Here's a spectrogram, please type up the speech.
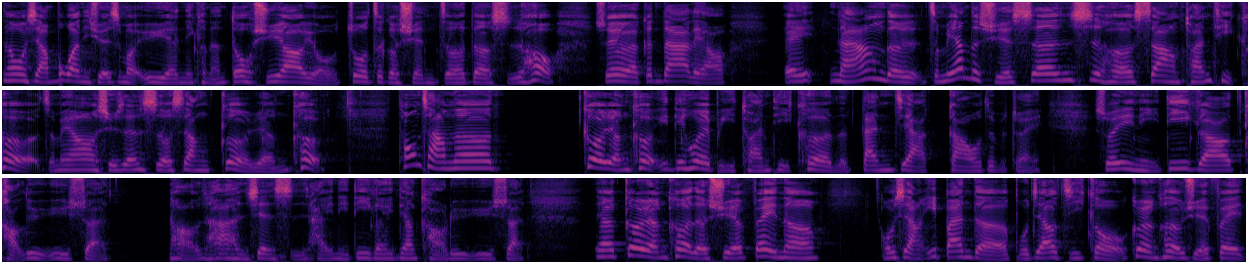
那我想，不管你学什么语言，你可能都需要有做这个选择的时候，所以我要跟大家聊。诶，哪样的怎么样的学生适合上团体课？怎么样的学生适合上个人课？通常呢，个人课一定会比团体课的单价高，对不对？所以你第一个要考虑预算，好，它很现实。还你第一个一定要考虑预算。那个人课的学费呢？我想一般的补教机构个人课的学费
